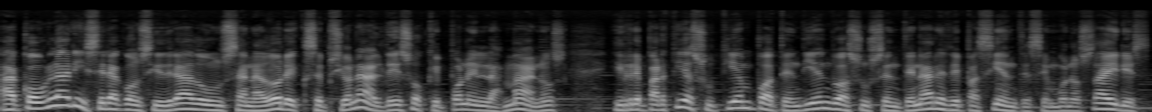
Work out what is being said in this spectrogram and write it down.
Acoglaris era considerado un sanador excepcional, de esos que ponen las manos, y repartía su tiempo atendiendo a sus centenares de pacientes en Buenos Aires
